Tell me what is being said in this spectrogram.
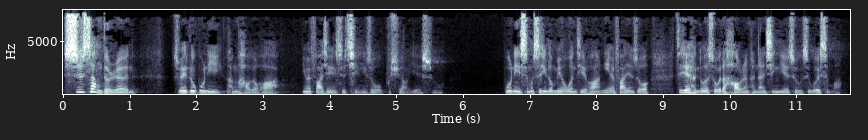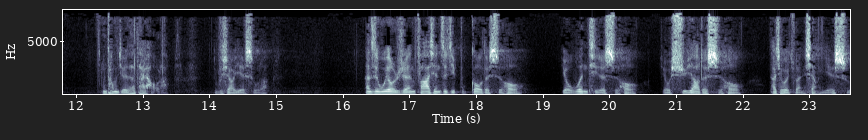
失丧的人。”所以如果你很好的话，你会发现一件事情：你说我不需要耶稣。如果你什么事情都没有问题的话，你也发现说这些很多所谓的好人很难信耶稣，是为什么？因为他们觉得他太好了，就不需要耶稣了。但是，唯有人发现自己不够的时候，有问题的时候，有需要的时候，他就会转向耶稣。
